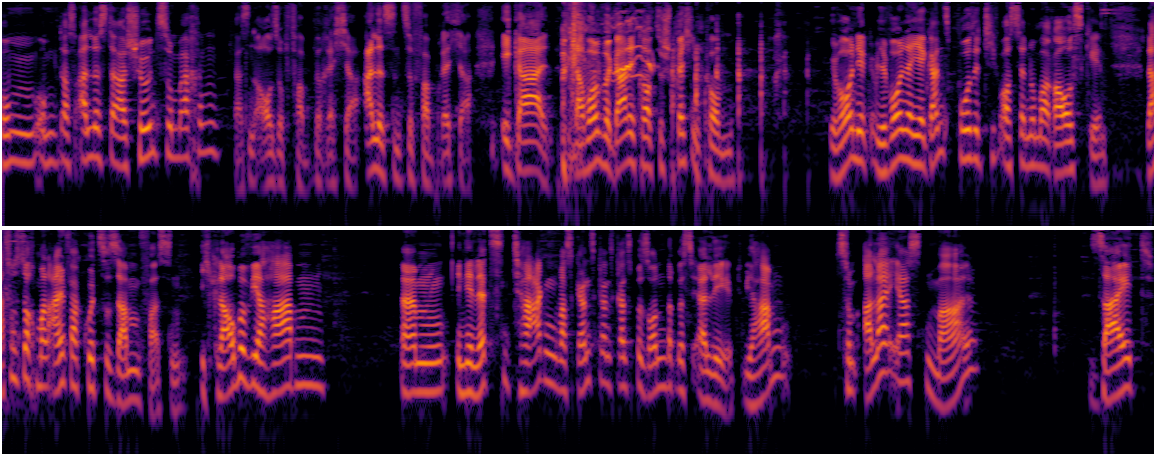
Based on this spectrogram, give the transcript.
um, um das alles da schön zu machen. Das sind auch so Verbrecher. Alles sind so Verbrecher. Egal, da wollen wir gar nicht drauf zu sprechen kommen. Wir wollen, hier, wir wollen ja hier ganz positiv aus der Nummer rausgehen. Lass uns doch mal einfach kurz zusammenfassen. Ich glaube, wir haben ähm, in den letzten Tagen was ganz, ganz, ganz Besonderes erlebt. Wir haben zum allerersten Mal seit,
